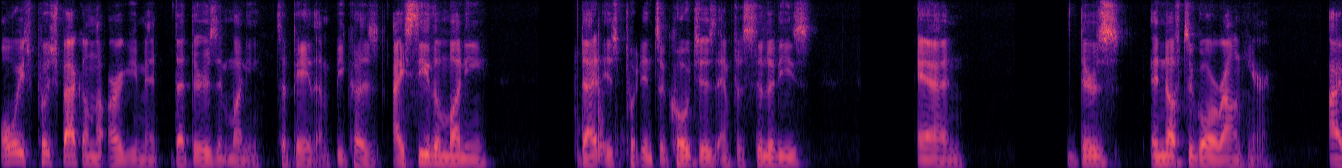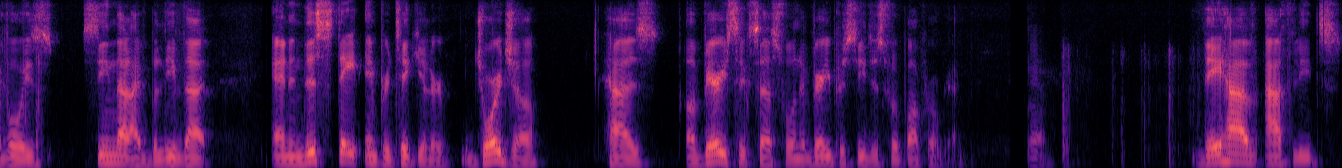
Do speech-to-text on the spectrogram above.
always push back on the argument that there isn't money to pay them because I see the money that is put into coaches and facilities, and there's enough to go around here. I've always seen that. I've believed that. And in this state in particular, Georgia has a very successful and a very prestigious football program. Yeah. They have athletes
